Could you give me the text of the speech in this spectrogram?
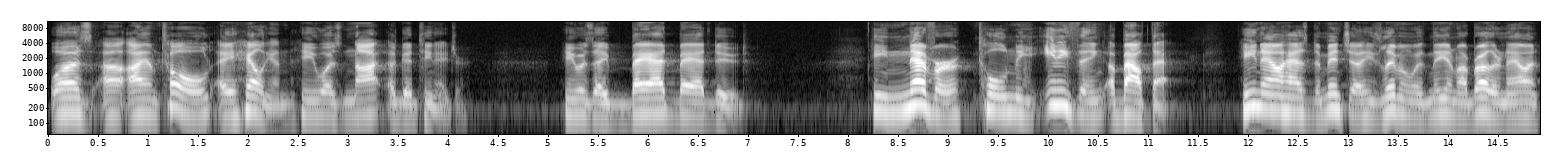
was, uh, I am told, a hellion. He was not a good teenager. He was a bad, bad dude. He never told me anything about that. He now has dementia. He's living with me and my brother now, and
